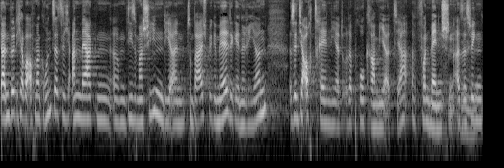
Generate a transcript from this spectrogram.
dann würde ich aber auch mal grundsätzlich anmerken, ähm, diese Maschinen, die ein, zum Beispiel Gemälde generieren, sind ja auch trainiert oder programmiert ja, von Menschen. Also mhm. deswegen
